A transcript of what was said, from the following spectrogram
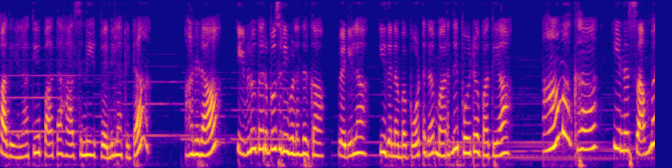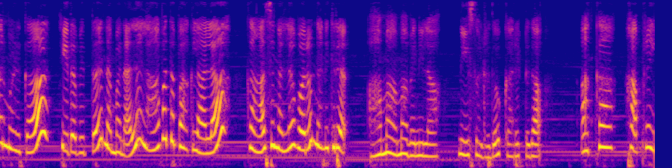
அது எல்லாத்தையும் பார்த்த ஹாசினி வெனிலா கிட்ட? அடடா இவ்ளோ தர்பூசணி வளர்ந்துருக்கா. வெனிலா இத நம்ம போட்டத மறந்தே போயிட்டோம் பாத்தியா? ஆமாக்கா இந்த சம்மர் முழுக்க இத வித்து நம்ம நல்ல லாபத்தை பார்க்கலாம்ல காசு நல்லா வரும்னு நினைக்கிறேன். ஆமா ஆமா வெண்ணிலா நீ சொல்றதோ கரெக்ட் தான். அக்கா அப்புறம்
